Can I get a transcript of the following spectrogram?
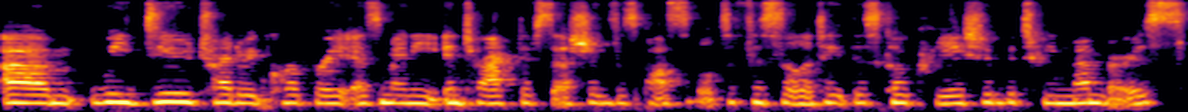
um, we do try to incorporate as many interactive sessions as possible to facilitate this co-creation between members.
